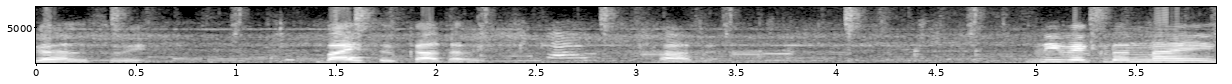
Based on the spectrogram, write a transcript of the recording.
Girls boys కాదు అవి. కాదు. నీవు ఎక్కడున్నాయి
